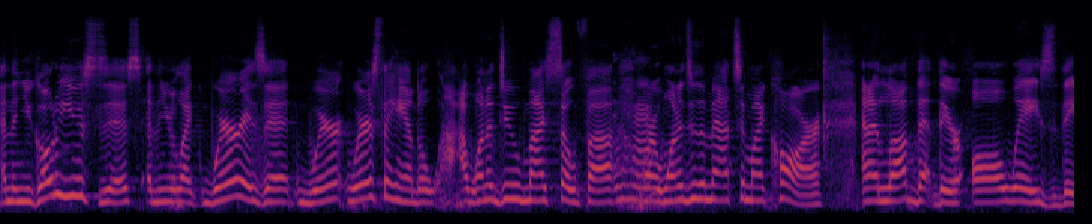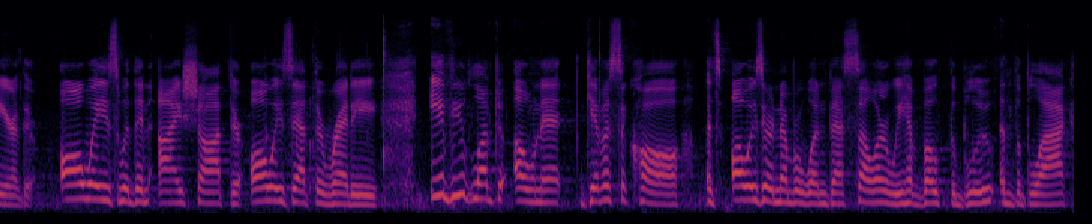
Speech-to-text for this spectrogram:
and then you go to use this, and then you're like, where is it? Where Where's the handle? I want to do my sofa, mm -hmm. or I want to do the mats in my car. And I love that they're always there. They're always within eye shot. They're always at the ready. If you'd love to own it, give us a call. It's always our number one bestseller. We have both the blue and the black.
